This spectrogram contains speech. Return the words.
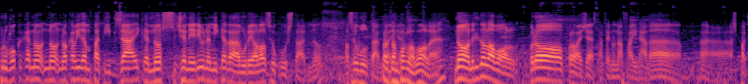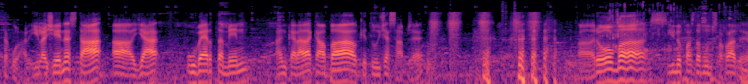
provoca que no, no, no acabi d'empatitzar i que no es generi una mica d'aureola al seu costat, no? Al seu voltant, Però vaja. tampoc la vol, eh? No, ell no la vol, però, però vaja, està fent una feinada eh, espectacular. I la gent està eh, ja obertament encarada cap al que tu ja saps, eh? Aromes, i no pas de Montserrat, eh?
